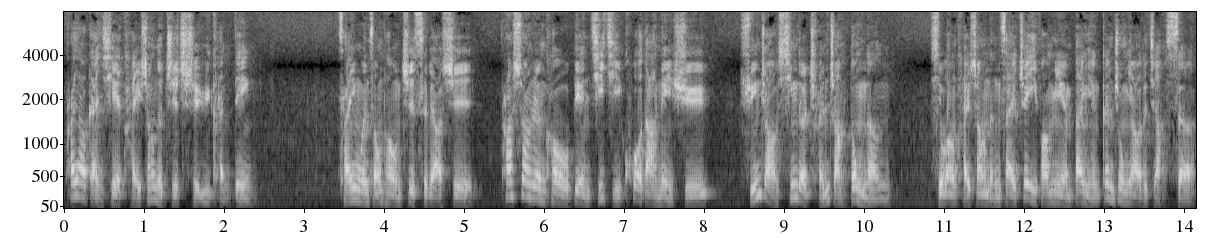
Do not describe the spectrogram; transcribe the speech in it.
他要感谢台商的支持与肯定。蔡英文总统致辞表示，他上任后便积极扩大内需，寻找新的成长动能，希望台商能在这一方面扮演更重要的角色。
